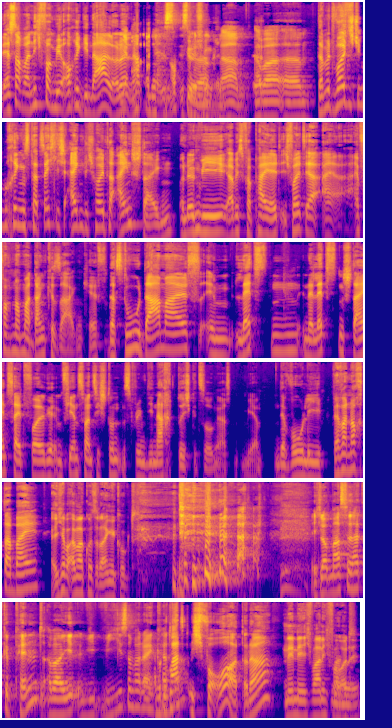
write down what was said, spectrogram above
der ist aber nicht von mir original, oder? Ja, aber ist, ist mir schon klar. Ja. Aber ähm, damit wollte ich übrigens tatsächlich eigentlich heute einsteigen und irgendwie habe ich es verpeilt. Ich wollte ja einfach nochmal Danke sagen, Kev, dass du damals im letzten, in der letzten Steinzeitfolge im 24-Stunden-Stream die Nacht durchgezogen hast mit mir. In der Woli. Wer war noch dabei? Ich habe einmal kurz reingeguckt. Ich glaube, Marcel hat gepennt, aber wie, wie hieß nochmal dein aber Cutter? Du warst nicht vor Ort, oder? Nee, nee, ich war nicht vor Ort.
